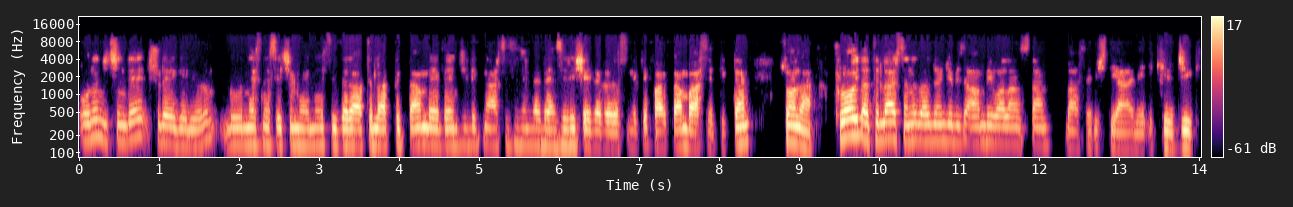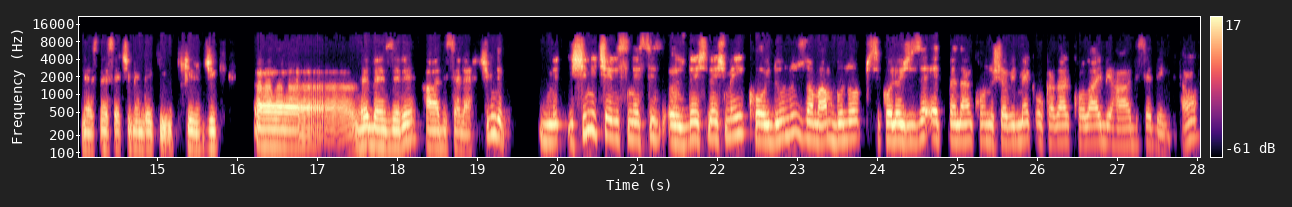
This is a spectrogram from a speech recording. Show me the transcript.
onun içinde şuraya geliyorum. Bu nesne seçimlerini sizlere hatırlattıktan ve bencillik, narsisizm ve benzeri şeyler arasındaki farktan bahsettikten sonra Freud hatırlarsanız az önce bize ambivalanstan bahsetmişti yani ikircik, nesne seçimindeki ikircik e, ve benzeri hadiseler. Şimdi işin içerisine siz özdeşleşmeyi koyduğunuz zaman bunu psikolojize etmeden konuşabilmek o kadar kolay bir hadise değil. Tamam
